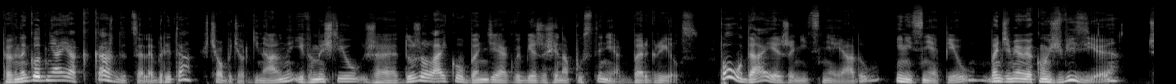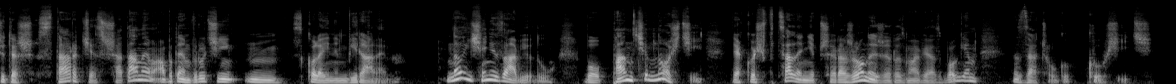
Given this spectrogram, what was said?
Pewnego dnia, jak każdy celebryta, chciał być oryginalny i wymyślił, że dużo lajków będzie jak wybierze się na pustynię, jak Bear Grylls. Poudaje, że nic nie jadł i nic nie pił, będzie miał jakąś wizję, czy też starcie z szatanem, a potem wróci mm, z kolejnym wiralem. No i się nie zawiódł, bo pan ciemności, jakoś wcale nie przerażony, że rozmawia z Bogiem, zaczął go kusić.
